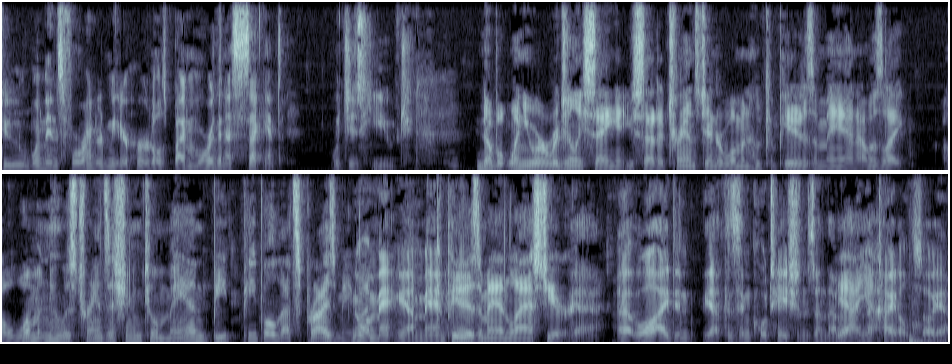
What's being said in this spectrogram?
II women's 400 meter hurdles by more than a second, which is huge. No, but when you were originally saying it, you said a transgender woman who competed as a man. I was like, a woman who was transitioning to a man beat people? That surprised me. No, a man, yeah, a man. competed as a man last year. Yeah. Uh, well, I didn't, yeah, because in quotations in the, Yeah, in yeah. the title, so yeah.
